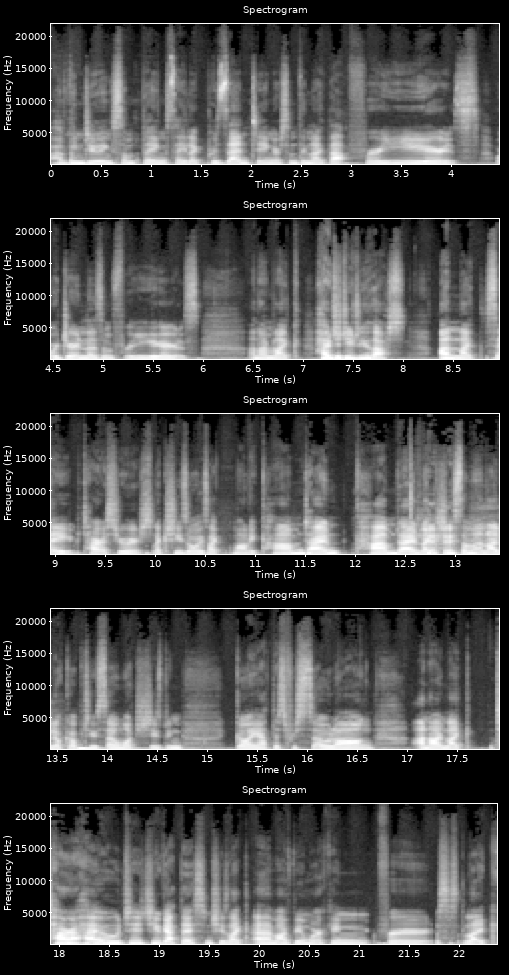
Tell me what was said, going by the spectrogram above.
have been doing something, say like presenting or something like that for years, or journalism for years, and I'm like, how did you do that? And like say Tara Stewart, like she's always like Molly, calm down, calm down. Like she's someone I look up to so much. She's been going at this for so long, and I'm like, Tara, how did you get this? And she's like, um, I've been working for like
